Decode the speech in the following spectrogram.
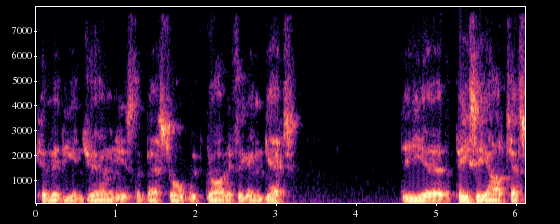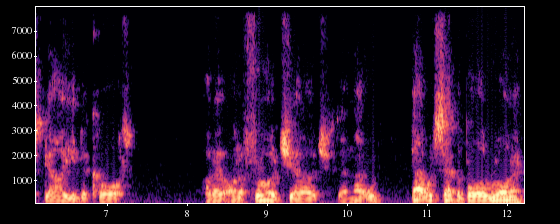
committee in Germany is the best hope we've got if they can get the uh, the PCR test guy into court on a on a fraud charge, then that would that would set the ball rolling.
